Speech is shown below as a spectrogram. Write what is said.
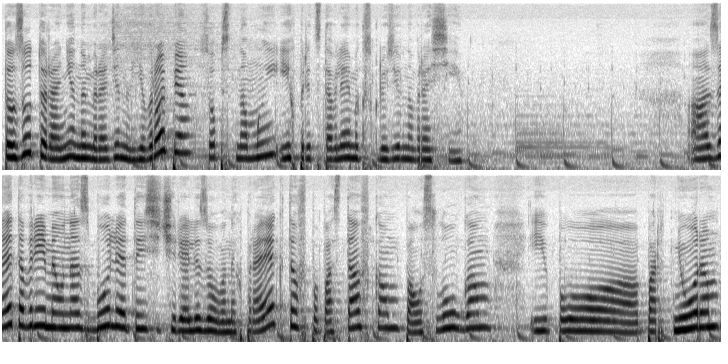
то Зутер, они номер один в Европе. Собственно, мы их представляем эксклюзивно в России. А, за это время у нас более тысячи реализованных проектов по поставкам, по услугам и по партнерам.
